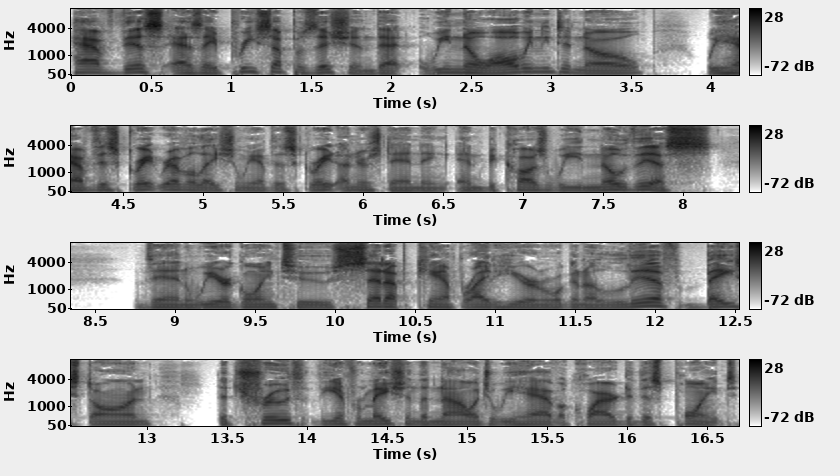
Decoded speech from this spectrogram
have this as a presupposition that we know all we need to know. We have this great revelation, we have this great understanding, and because we know this, then we are going to set up camp right here and we're going to live based on the truth, the information, the knowledge we have acquired to this point,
